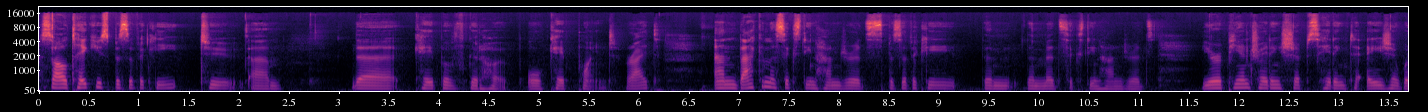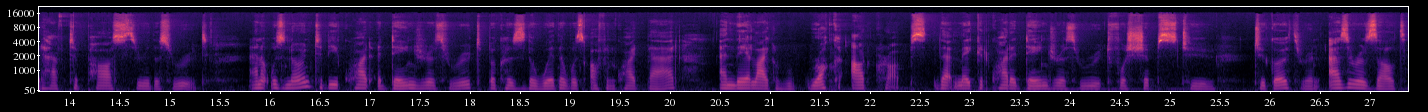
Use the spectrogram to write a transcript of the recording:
So I'll take you specifically to um, the Cape of Good Hope or Cape Point, right? And back in the 1600s, specifically the, the mid 1600s, European trading ships heading to Asia would have to pass through this route and it was known to be quite a dangerous route because the weather was often quite bad. And they're like rock outcrops that make it quite a dangerous route for ships to to go through. And as a result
